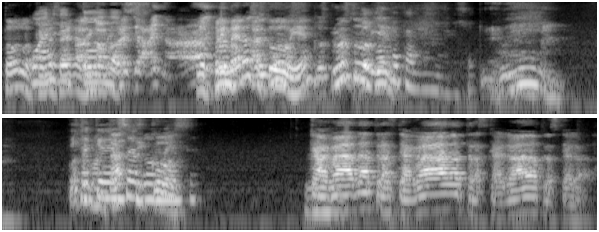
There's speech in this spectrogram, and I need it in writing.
Todo lo que ¿Cuál nos de haga- todos? Ay, no, ay, ay, Los primeros estuvo bien. Los primeros estuvo bien. Güey. Fantásticos. Cagada tras cagada, tras cagada, tras cagada.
